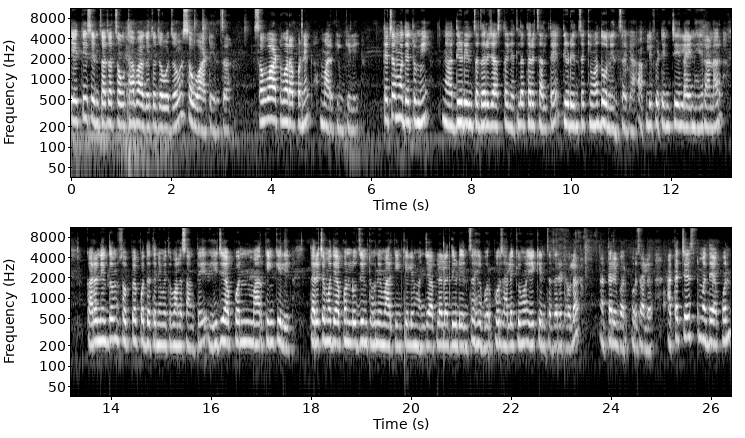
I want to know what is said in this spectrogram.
तेहतीस इंचाचा चौथा भाग येतो जवळजवळ सव्वा आठ इंच सव्वा आठवर आपण एक मार्किंग केली. त्याच्यामध्ये तुम्ही दीड इंच जरी जास्त घेतलं तरी चालते दीड इंच किंवा दोन इंच घ्या. आपली फिटिंगची लाईन ही राहणार. कारण एकदम सोप्या पद्धतीने मी तुम्हाला सांगते ही जी आपण मार्किंग केली तर याच्यामध्ये आपण लुझिंग ठेवणे मार्किंग केली म्हणजे आपल्याला दीड इंच हे भरपूर झालं किंवा एक इंच जरी ठेवलं तरी भरपूर झालं. आता चेस्टमध्ये आपण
